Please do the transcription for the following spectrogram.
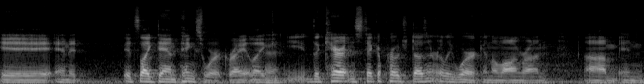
i- and it, it's like Dan Pink's work, right? Like Okay. the carrot and stick approach doesn't really work in the long run um, in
